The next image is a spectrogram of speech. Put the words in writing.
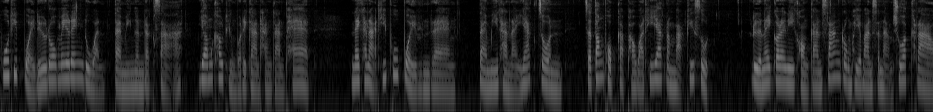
ผู้ที่ป่วยด้วยโรคไม่เร่งด่วน แต่มีเงินรักษาย่อมเข้าถึงบริการทางการแพทย์ ในขณะที่ผู้ป่วยรุนแรง แต่มีฐานะยากจน จะต้องพบกับภาวะที่ยากลำบากที่สุด หรือในกรณีของการสร้างโรงพยาบาลสนามชั่วคราว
